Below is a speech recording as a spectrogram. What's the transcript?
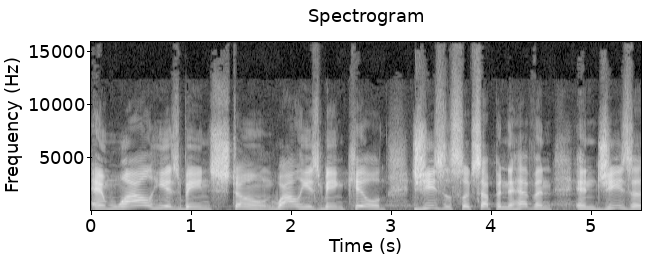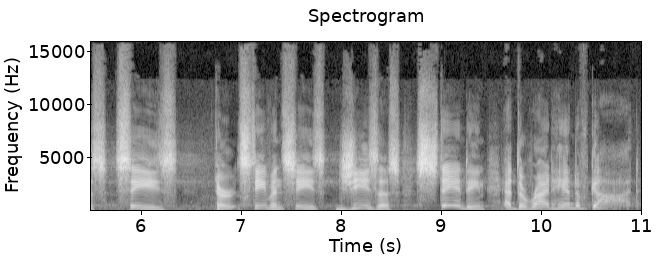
And while he is being stoned, while he is being killed, Jesus looks up into heaven and Jesus sees or Stephen sees Jesus standing at the right hand of God.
